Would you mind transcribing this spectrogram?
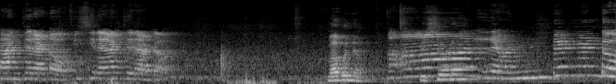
കാണിച്ചു തരാട്ടോ കാണിച്ചു? രണ്ടെണ്ണുണ്ടോ?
